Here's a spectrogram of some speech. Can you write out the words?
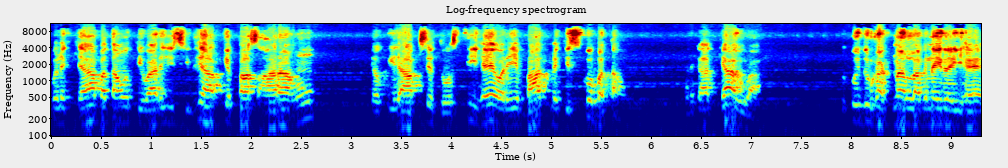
तो बोले, क्या बताऊँ तिवारी जी, सीधे आपके पास आ रहा हूँ, क्योंकि आपसे दोस्ती है और ये बात मैं किसको बताऊँ? मैंने कहा, क्या हुआ? तो कोई दुर्घटना लग नहीं रही है,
